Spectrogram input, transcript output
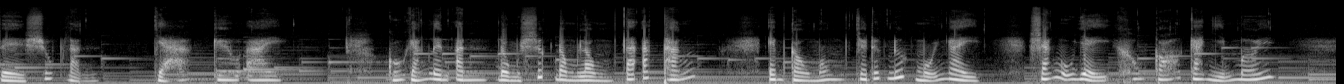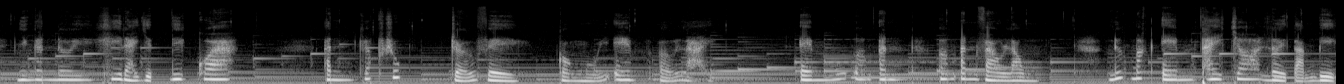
về sốt lạnh, chả kêu ai. Cố gắng lên anh, đồng sức đồng lòng, ta ắt thắng. Em cầu mong cho đất nước mỗi ngày, sáng ngủ dậy không có ca nhiễm mới. Nhưng anh ơi, khi đại dịch đi qua, anh gấp rút trở về, còn mũi em ở lại. Em muốn ôm anh ôm anh vào lòng. Nước mắt em thay cho lời tạm biệt.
